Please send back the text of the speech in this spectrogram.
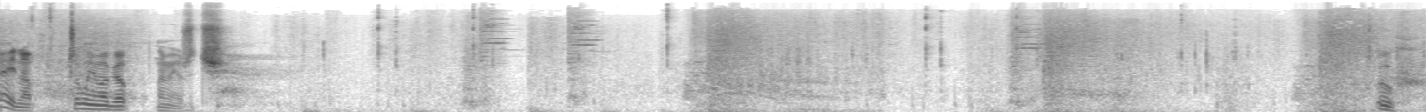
Ej, no, czemu nie mogę namierzyć? Uff,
